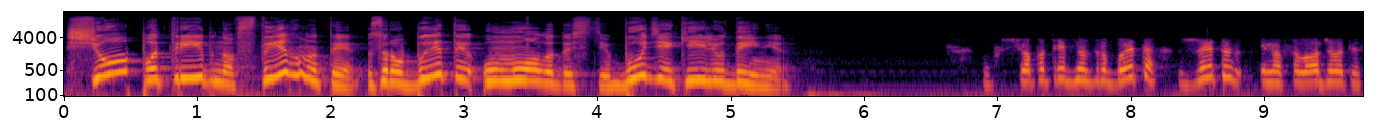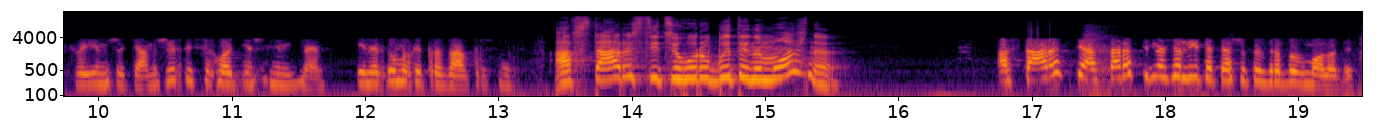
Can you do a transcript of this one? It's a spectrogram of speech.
що потрібно встигнути зробити у молодості будь-якій людині? Що потрібно зробити? Жити і насолоджуватися своїм життям, жити сьогоднішнім днем і не думати про завтрашність. А в старості цього робити не можна? А в старості, а в старості не жаліти те, що ти зробив молодості.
